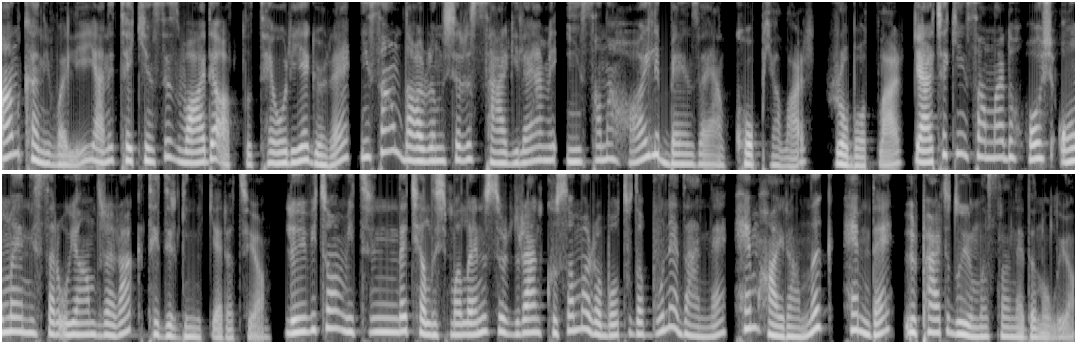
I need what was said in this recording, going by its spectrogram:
Uncanny Valley yani tekinsiz vade adlı teoriye göre insan davranışları sergileyen ve insana hayli benzeyen kopyalar, robotlar, gerçek insanlarda hoş olmayan hisler uyandırarak tedirginlik yaratıyor. Louis Vuitton vitrininde çalışmalarını sürdüren Kusama robotu da bu nedenle hem hayranlık hem de ürperti duyulmasına neden oluyor.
